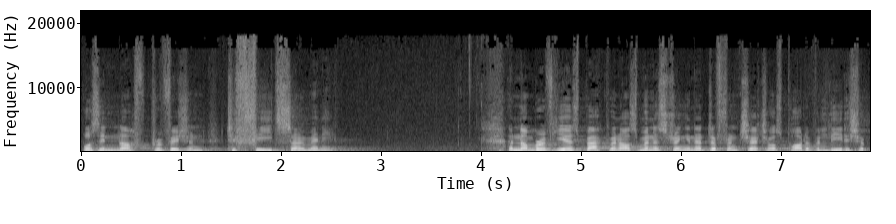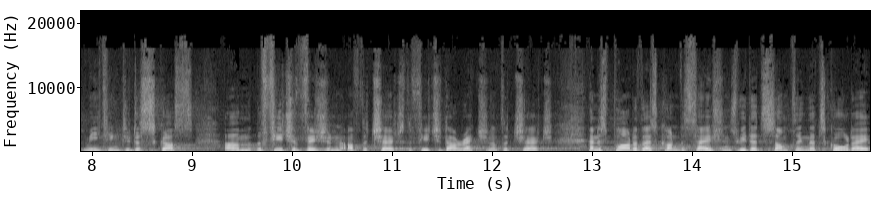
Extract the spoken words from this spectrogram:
was enough provision to feed so many. A number of years back, when I was ministering in a different church, I was part of a leadership meeting to discuss um, the future vision of the church, the future direction of the church. And as part of those conversations, we did something that's called a,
